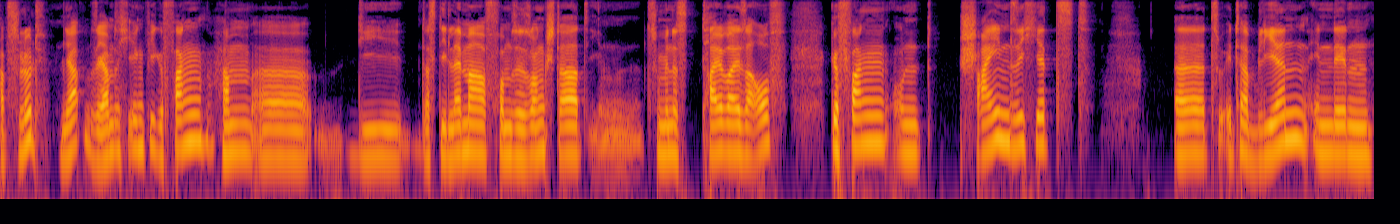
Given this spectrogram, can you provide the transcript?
Absolut, ja. Sie haben sich irgendwie gefangen, haben äh, die, das Dilemma vom Saisonstart zumindest teilweise aufgefangen und scheinen sich jetzt äh, zu etablieren in den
